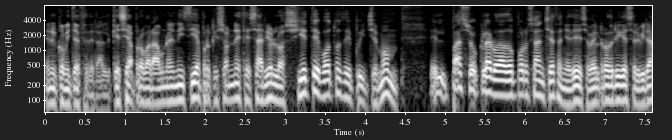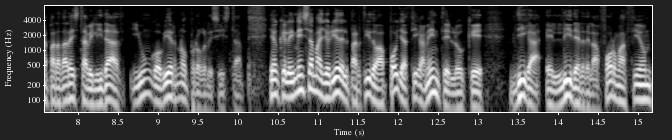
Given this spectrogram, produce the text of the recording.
en el Comité Federal, que se aprobará una amnistía porque son necesarios los siete votos de Puigdemont. El paso claro dado por Sánchez, añadía Isabel Rodríguez, servirá para dar estabilidad y un gobierno progresista. Y aunque la inmensa mayoría del partido apoya ciegamente lo que diga el líder de la formación,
